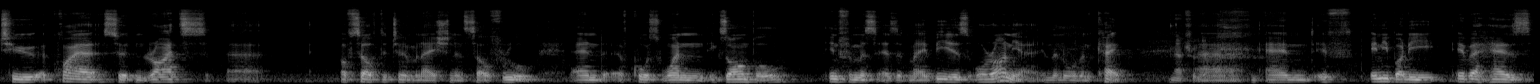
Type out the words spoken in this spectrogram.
to acquire certain rights uh, of self determination and self rule. And of course, one example, infamous as it may be, is Orania in the Northern Cape. Naturally. Uh, and if anybody ever has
